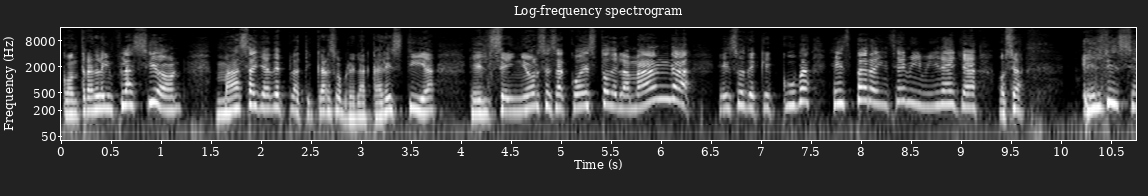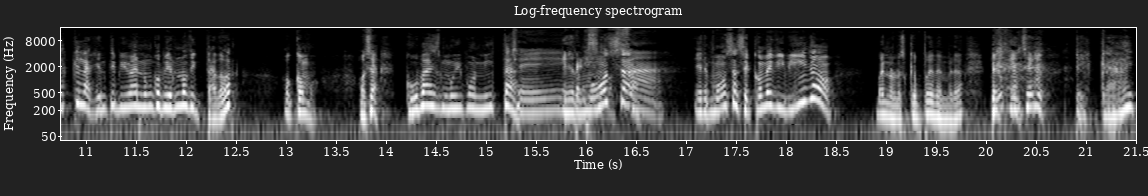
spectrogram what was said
contra la inflación, más allá de platicar sobre la carestía, el señor se sacó esto de la manga, eso de que Cuba es para irse a vivir allá. O sea, ¿él desea que la gente viva en un gobierno dictador? ¿O cómo? O sea, Cuba es muy bonita, hermosa, hermosa, se come divino. Bueno, los que pueden, ¿verdad? Pero en serio, ¿te cae?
